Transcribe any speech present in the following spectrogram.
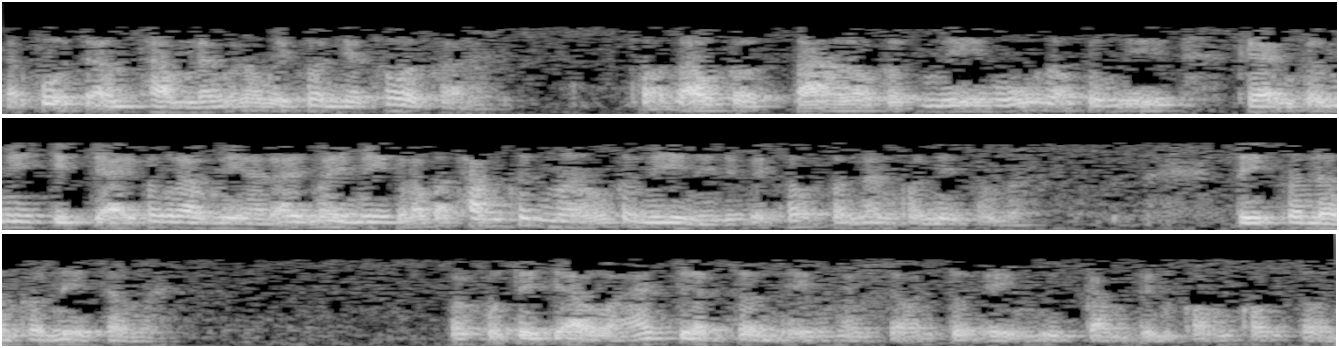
ถ้าพูดตามธรรมแล้วเราไม่ควรจะโทษใคร เพราะเราก็ตาเราก็มีหูเราก็มีแขนก็มีจิตใจของเรามีอะไร ไม่มีเราก็ทำขึ้นมามันก็มีนี่จะไปโทษคนนั้นคนนี้ทำไมติคนนั้นคนนี้ทำไมพระพุทธเจ้าว่าให้เตือนตนเองให้สอนตนเองมีกรรมเป็นของของตน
